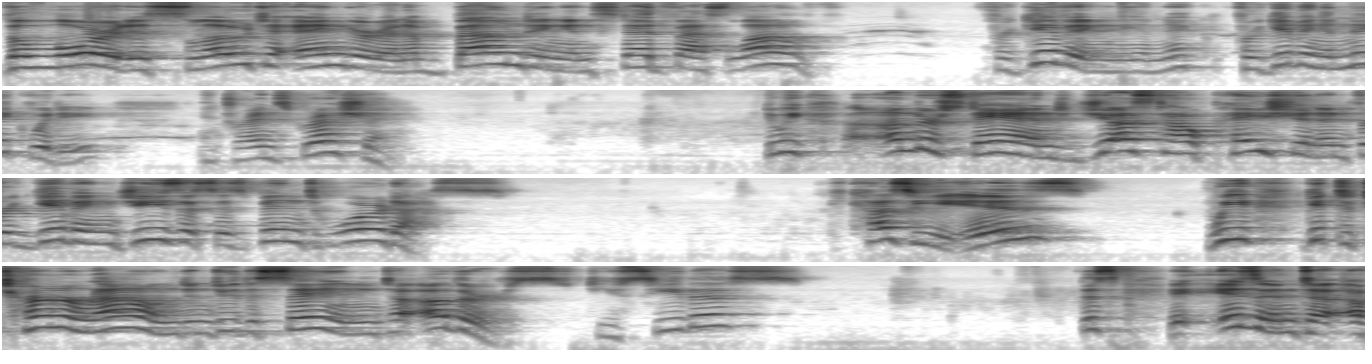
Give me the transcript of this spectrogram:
The Lord is slow to anger and abounding in steadfast love, forgiving, the iniqu- forgiving iniquity and transgression. Do we understand just how patient and forgiving Jesus has been toward us? Because He is, we get to turn around and do the same to others. Do you see this? This isn't a,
